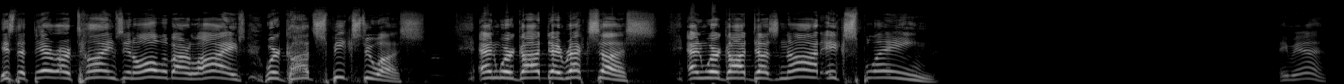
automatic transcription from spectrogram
is that there are times in all of our lives where God speaks to us and where God directs us and where God does not explain. Amen.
